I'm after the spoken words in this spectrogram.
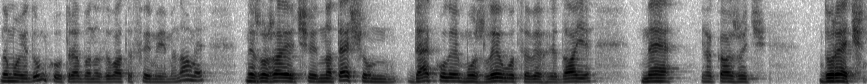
на мою думку, треба називати своїми іменами, незважаючи на те, що деколи, можливо, це виглядає не, як кажуть, доречно.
